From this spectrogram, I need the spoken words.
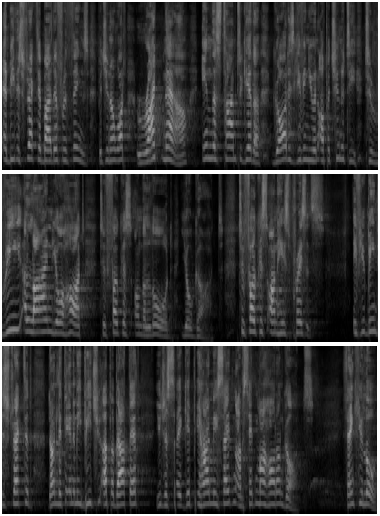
and be distracted by different things. But you know what? Right now, in this time together, God is giving you an opportunity to realign your heart to focus on the Lord your God, to focus on His presence. If you've been distracted, don't let the enemy beat you up about that. You just say, Get behind me, Satan. I'm setting my heart on God. Thank you, Lord.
